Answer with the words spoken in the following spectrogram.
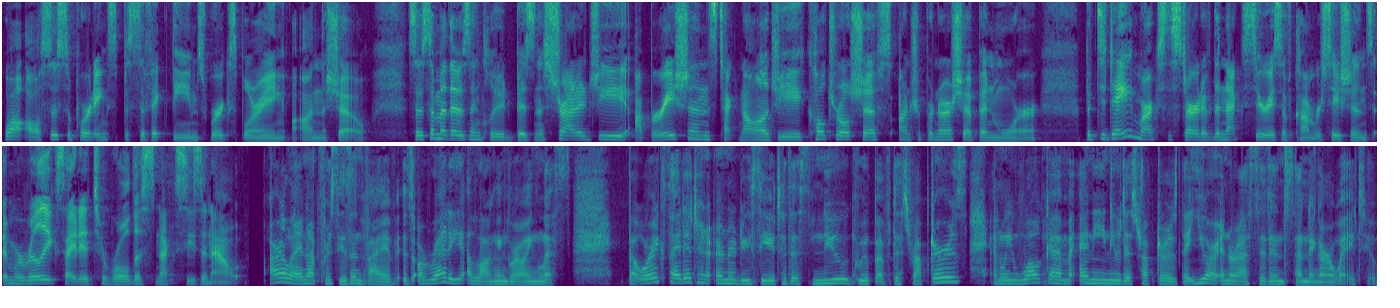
while also supporting specific themes we're exploring on the show. So, some of those include business strategy, operations, technology, cultural shifts, entrepreneurship, and more. But today marks the start of the next series of conversations, and we're really excited to roll this next season out. Our lineup for season five is already a long and growing list, but we're excited to introduce you to this new group of disruptors, and we welcome any new disruptors that you are interested in sending our way to.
